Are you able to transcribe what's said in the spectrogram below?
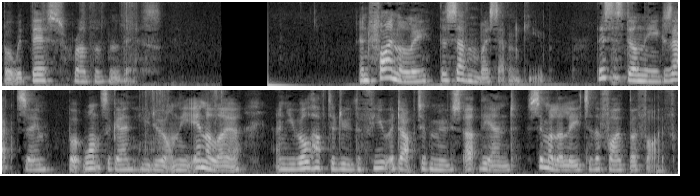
but with this rather than this. And finally, the 7x7 cube. This is done the exact same, but once again you do it on the inner layer, and you will have to do the few adaptive moves at the end, similarly to the 5x5.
